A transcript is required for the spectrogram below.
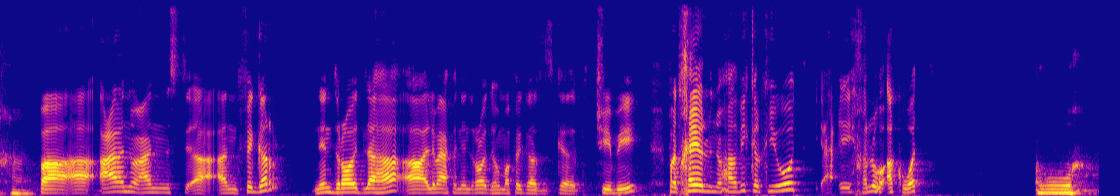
فأعلنوا عن است... عن figure Nendoroid لها. آه اللي ما يعرف ال Nendoroid هم figures chibi. فتخيل إنه هذيك ال cute يخلوه أ cute. أوه.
